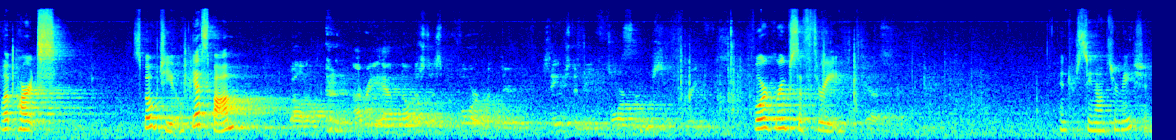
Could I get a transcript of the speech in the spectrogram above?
What parts spoke to you? Yes, Bob? Well, I really haven't noticed this before, but there seems to be four groups of three. Four groups of three. Interesting observation.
